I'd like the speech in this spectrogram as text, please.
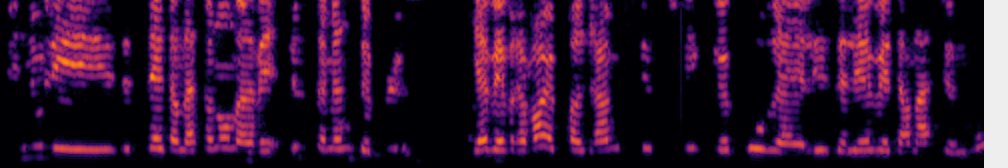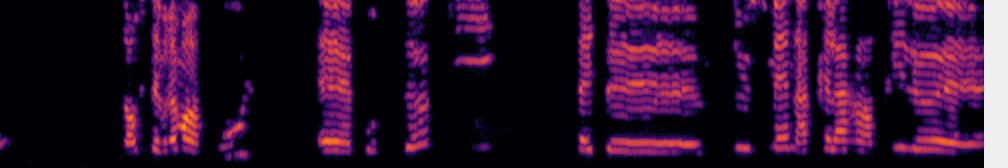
Puis nous, les étudiants internationaux, on en avait une semaine de plus. Il y avait vraiment un programme spécifique là, pour euh, les élèves internationaux. Donc, c'était vraiment cool euh, pour ça. Puis peut-être euh, deux semaines après la rentrée, là, euh,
